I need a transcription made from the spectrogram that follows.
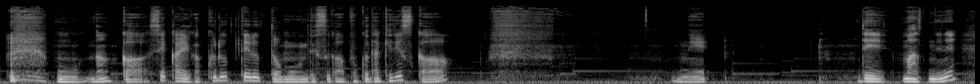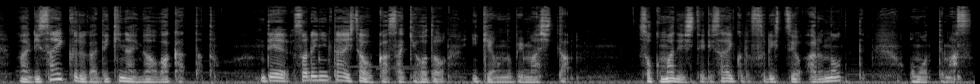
もうなんか世界が狂ってるって思うんですが、僕だけですか？ね。で、まあね、まあリサイクルができないのは分かったと。で、それに対しては僕は先ほど意見を述べました。そこまでしてリサイクルする必要あるのって思ってます。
